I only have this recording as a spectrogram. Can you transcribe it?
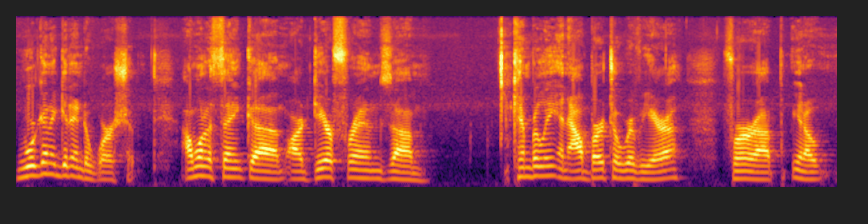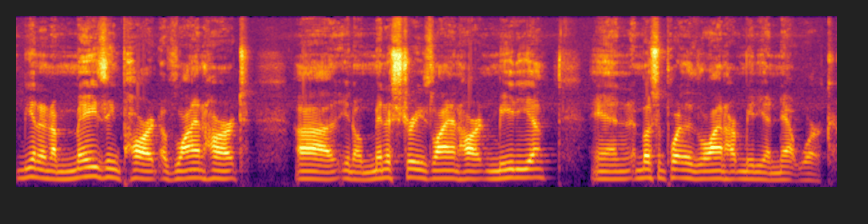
we're going to get into worship. I want to thank um, our dear friends um, Kimberly and Alberto Riviera for uh, you know being an amazing part of Lionheart, uh, you know Ministries, Lionheart Media and most importantly, the Lionheart Media Network.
